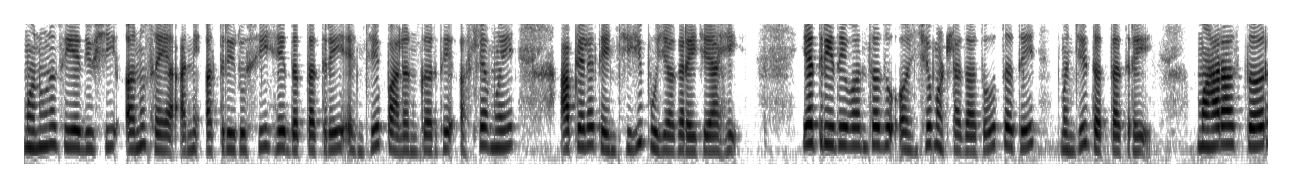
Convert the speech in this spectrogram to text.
म्हणूनच या दिवशी अनुसया आणि अत्री ऋषी हे दत्तात्रेय यांचे पालन करते असल्यामुळे आपल्याला त्यांचीही पूजा करायची आहे. या त्रिदेवांचा जो अंश म्हटला जातो तर ते म्हणजे दत्तात्रेय. महाराज तर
